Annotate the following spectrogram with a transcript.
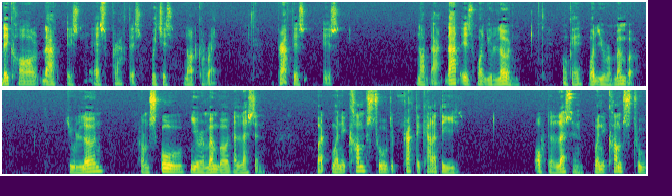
they call that is as practice which is not correct. Practice is not that. That is what you learn okay? What you remember. You learn from school you remember the lesson. But when it comes to the practicality of the lesson, when it comes to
